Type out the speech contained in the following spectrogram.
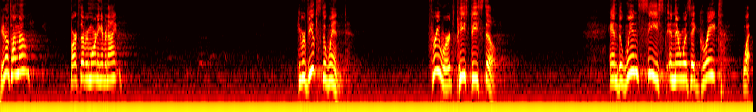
You know what I'm talking about? Barks every morning, every night. He rebukes the wind. Three words peace, be still. And the wind ceased, and there was a great what?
